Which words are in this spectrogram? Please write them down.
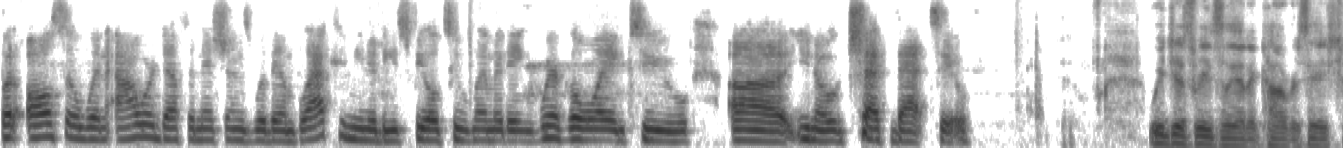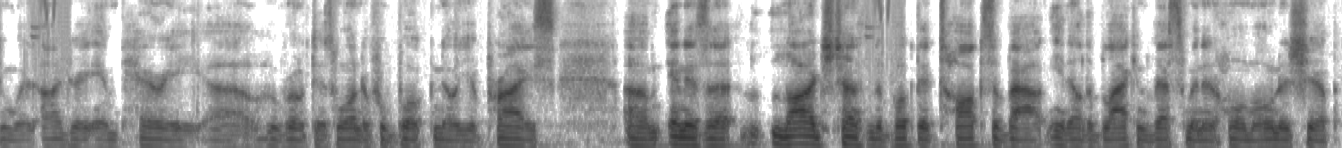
but also when our definitions within Black communities feel too limiting, we're going to, uh, you know, check that too we just recently had a conversation with Andre M. Perry, uh, who wrote this wonderful book, Know Your Price. Um, and there's a large chunk of the book that talks about, you know, the black investment in home ownership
